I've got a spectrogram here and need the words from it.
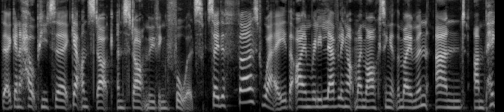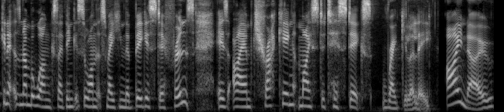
that are going to help you to get unstuck and start moving forwards. So, the first way that I'm really leveling up my marketing at the moment, and I'm picking it as number one because I think it's the one that's making the biggest difference, is I am tracking my statistics regularly. I know,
